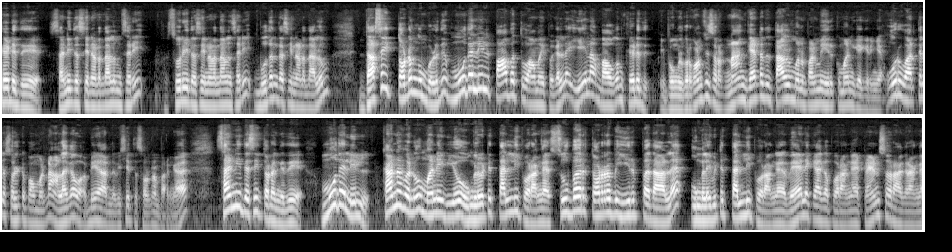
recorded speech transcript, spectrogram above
கெடுது. சனி தசை நடந்தாலும் சரி சூரிய தசை நடந்தாலும் சரி புதன் தசை நடந்தாலும் தசை தொடங்கும் பொழுது முதலில் பாபத்துவ அமைப்புகளில் ஏழாம் பாவகம் கெடுது. இப்போ உங்களுக்கு ஒரு கன்ஃபியூஸ் வரும். நான் கேட்டது தாழ்வு மனப்பான்மை இருக்குமான்னு கேட்குறீங்க ஒரு வார்த்தையில் சொல்லிட்டு போக மாட்டேன். அழகாக அப்படியே அந்த விஷயத்த சொல்கிறேன் பாருங்கள் சனி திசை தொடங்குது. முதலில் கணவனோ மனைவியோ உங்களை விட்டு தள்ளி போகிறாங்க சுபர் தொடர்பு இருப்பதால் உங்களை விட்டு தள்ளி போகிறாங்க வேலைக்காக போகிறாங்க ட்ரான்ஸ்ஃபர் ஆகுறாங்க.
